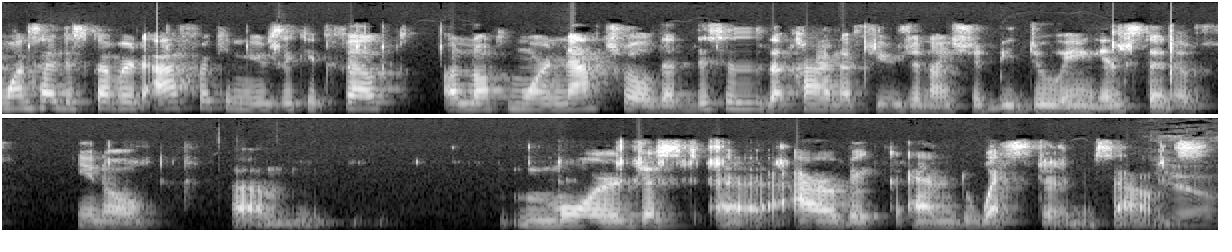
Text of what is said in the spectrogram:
once I discovered African music, it felt a lot more natural that this is the kind of fusion I should be doing instead of you know um, more just uh, Arabic and Western sounds. Yeah,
